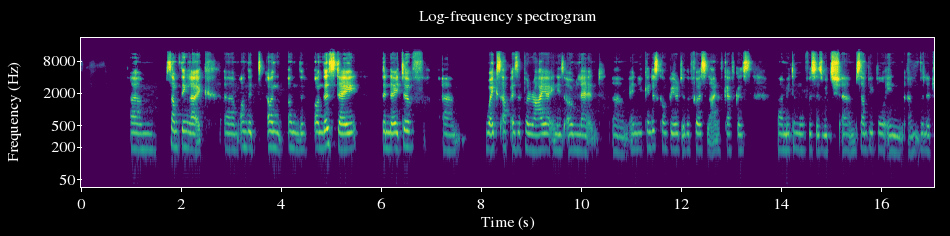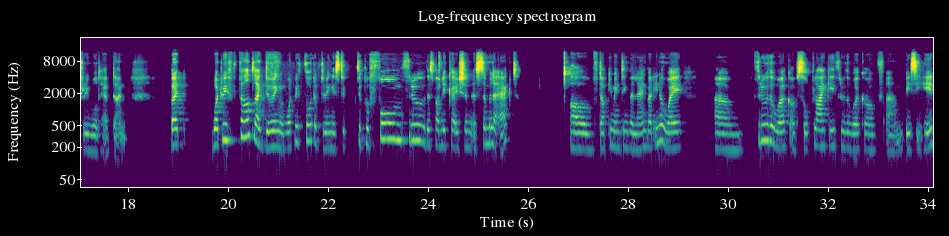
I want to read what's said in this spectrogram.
um, something like, um, on, the, on, on, the, on this day, the native um, wakes up as a pariah in his own land. Um, and you can just compare it to the first line of Kafka's uh, Metamorphosis, which um, some people in um, the literary world have done. But what we felt like doing, or what we thought of doing, is to, to perform through this publication a similar act of documenting the land, but in a way um, through the work of Sol Plaatje, through the work of um, Bessie Head,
